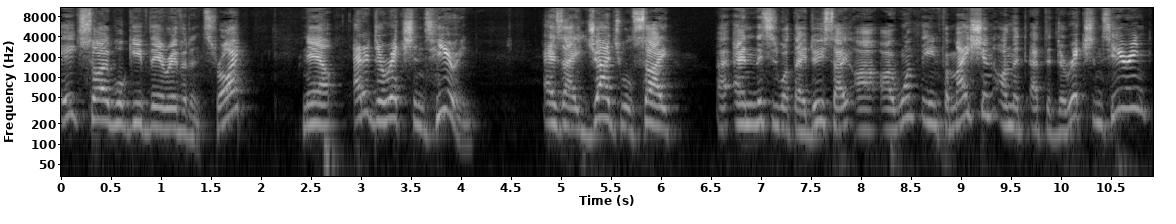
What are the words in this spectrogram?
each side will give their evidence. Right now, at a directions hearing, as a judge will say, uh, and this is what they do say: I, I want the information on the at the directions hearing.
